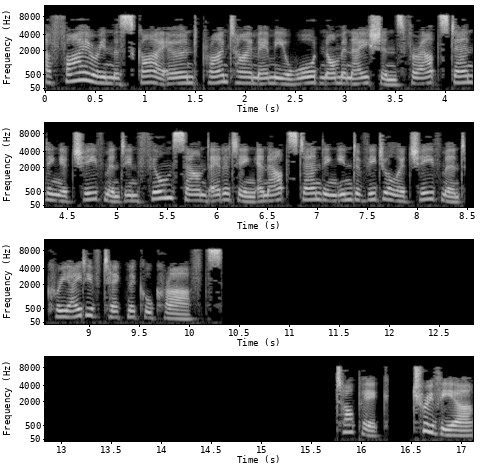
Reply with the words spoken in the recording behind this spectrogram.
A Fire in the Sky earned Primetime Emmy Award nominations for Outstanding Achievement in Film Sound Editing and Outstanding Individual Achievement, Creative Technical Crafts. Trivia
